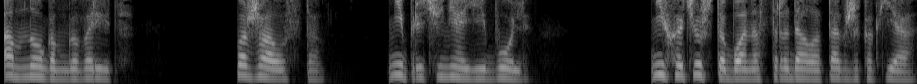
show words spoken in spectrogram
о многом говорит. Пожалуйста, не причиняй ей боль. Не хочу, чтобы она страдала так же, как я.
